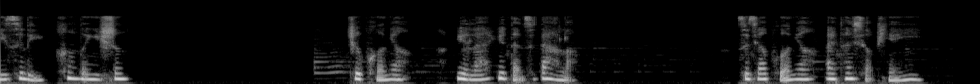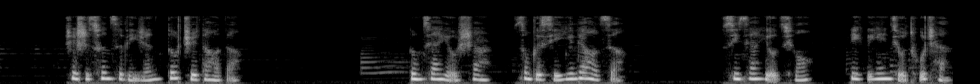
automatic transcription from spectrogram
鼻子里哼了一声。这婆娘越来越胆子大了。自家婆娘爱贪小便宜，这是村子里人都知道的。东家有事儿送个鞋衣料子，西家有求递个烟酒土产，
